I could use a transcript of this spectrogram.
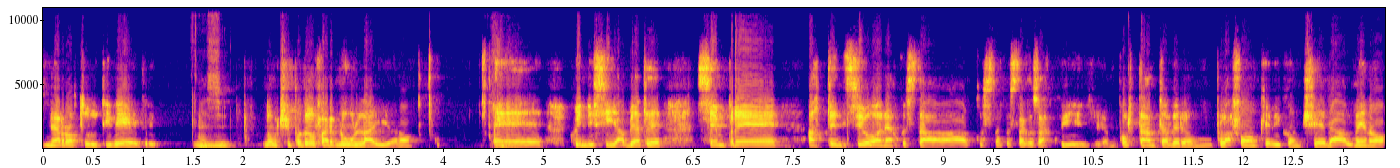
mi ha rotto tutti i vetri. Eh sì. Non ci potevo fare nulla io, no? Eh, quindi sì, abbiate sempre attenzione a questa, questa, questa, cosa qui. È importante avere un plafond che vi conceda almeno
